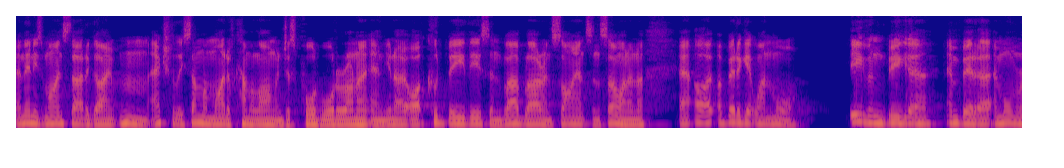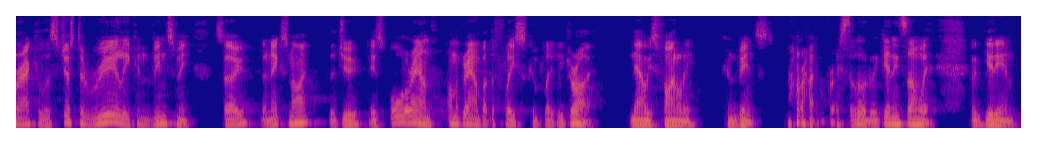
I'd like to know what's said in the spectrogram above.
And then his mind started going, hmm, actually someone might have come along and just poured water on it and, you know, oh, it could be this and blah, blah, and science and so on. And uh, uh, oh, I better get one more. Even bigger and better and more miraculous just to really convince me. So the next night, the dew is all around on the ground, but the fleece completely dry. Now he's finally convinced. All right, praise the Lord. We're getting somewhere with Gideon.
